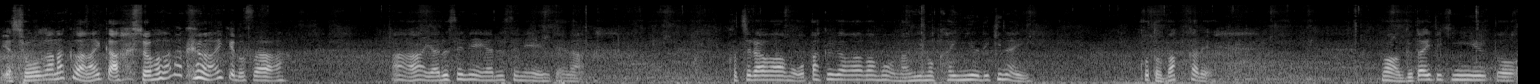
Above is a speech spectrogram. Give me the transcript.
いやしょうがなくはないか。しょうがなくはないけどさ。ああやるせねえやるせねえみたいな。こちらはもうオタク側はもう何も介入できないことばっかで。まあ具体的に言うと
